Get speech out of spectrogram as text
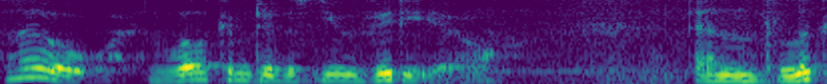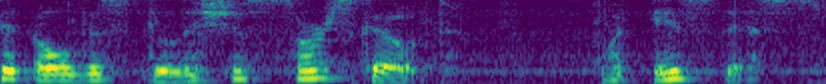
Hello, and welcome to this new video. And look at all this delicious source code. What is this?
